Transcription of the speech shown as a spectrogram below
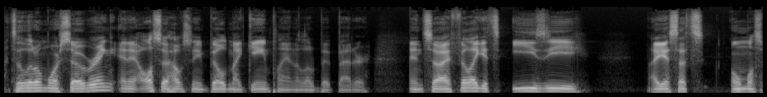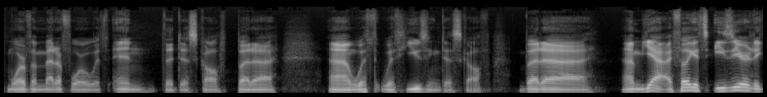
it's a little more sobering, and it also helps me build my game plan a little bit better. And so I feel like it's easy. I guess that's almost more of a metaphor within the disc golf, but uh, uh, with with using disc golf. But uh, um, yeah, I feel like it's easier to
